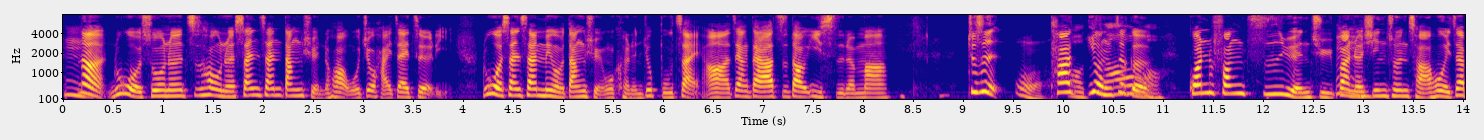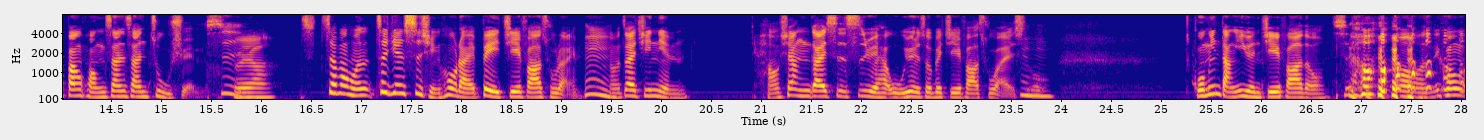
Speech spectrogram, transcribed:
嗯、那如果说呢，之后呢，珊珊当选的话，我就还在这里；如果珊珊没有当选，我可能就不在。啊。这样大家知道意思了吗？就是他用这个官方资源举办了新春茶会，在帮黄珊珊助选，是，对啊，在帮黄这件事情后来被揭发出来，嗯，然后在今年好像应该是四月还五月的时候被揭发出来的时候。嗯国民党议员揭发的哦，是哦，国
